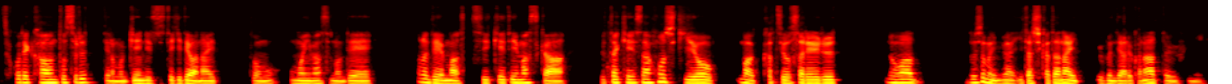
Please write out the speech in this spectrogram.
そこでカウントするっていうのも現実的ではないと思いますので、なので、まあ、推計といいますか、そういった計算方式を、まあ、活用されるのは、どうしても今、致し方ない部分であるかなというふうに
